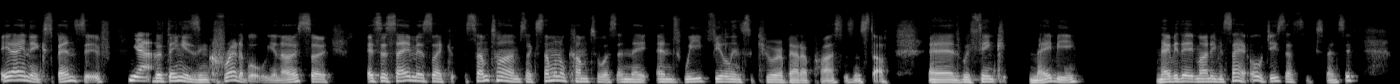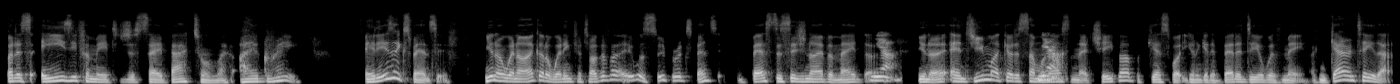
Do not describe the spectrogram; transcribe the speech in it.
it ain't expensive. Yeah. The thing is incredible, you know? So it's the same as like sometimes like someone will come to us and they and we feel insecure about our prices and stuff. And we think maybe maybe they might even say, oh, geez, that's expensive. But it's easy for me to just say back to them, like, I agree. It is expensive. You know, when I got a wedding photographer, it was super expensive. Best decision I ever made, though. Yeah. You know, and you might go to someone yeah. else and they're cheaper, but guess what? You're going to get a better deal with me. I can guarantee that.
